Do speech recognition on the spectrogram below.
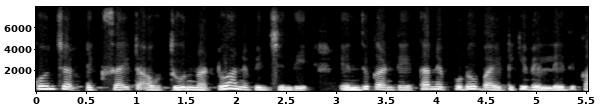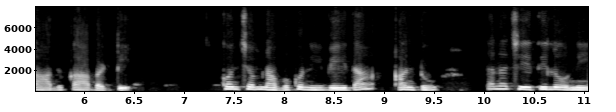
కొంచెం ఎక్సైట్ అవుతున్నట్టు అనిపించింది. ఎందుకంటే తనెప్పుడు బయటికి వెళ్ళేది కాదు కాబట్టి. కొంచెం నవ్వుకొని వేద అంటూ తన చేతిలోని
